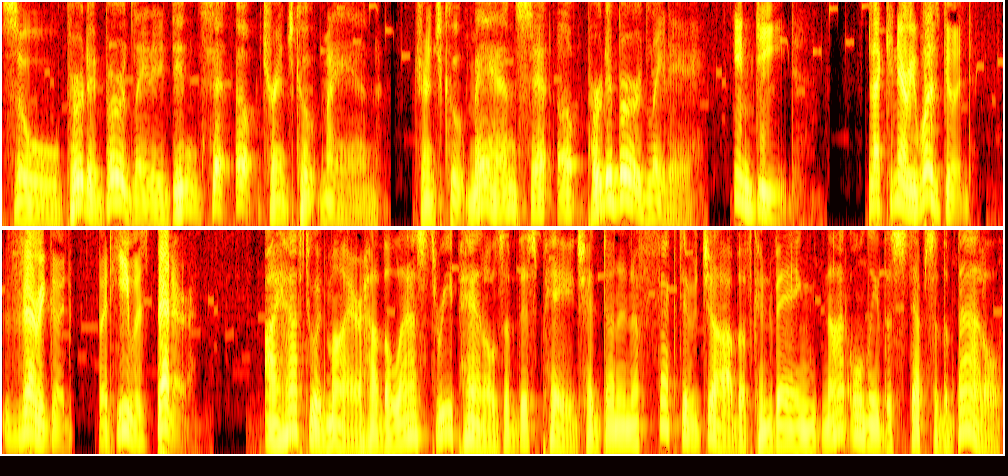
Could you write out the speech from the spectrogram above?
So, Purty Bird Lady didn't set up Trenchcoat Man. Trenchcoat Man set up Purty Bird Lady. Indeed. Black Canary was good, very good, but he was better. I have to admire how the last three panels of this page had done an effective job of conveying not only the steps of the battle,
